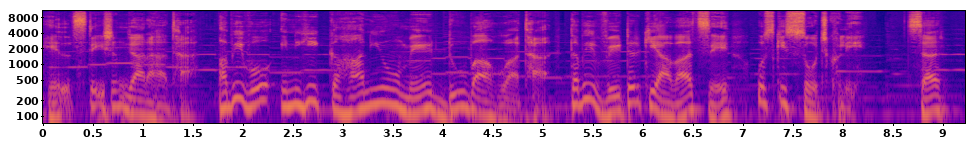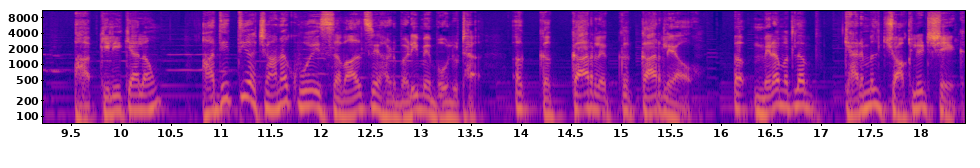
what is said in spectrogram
हिल स्टेशन जा रहा था। अभी वो इन्हीं कहानियों में डूबा हुआ था। तभी वेटर की आवाज़ से उसकी सोच खुली। सर आपके लिए क्या लाऊं? आदित्य अचानक हुए इस सवाल से हड़बड़ी में बोल उठा। कार ले कार ले आओ। आ, मेरा मतलब कैरमल चॉकलेट शेक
